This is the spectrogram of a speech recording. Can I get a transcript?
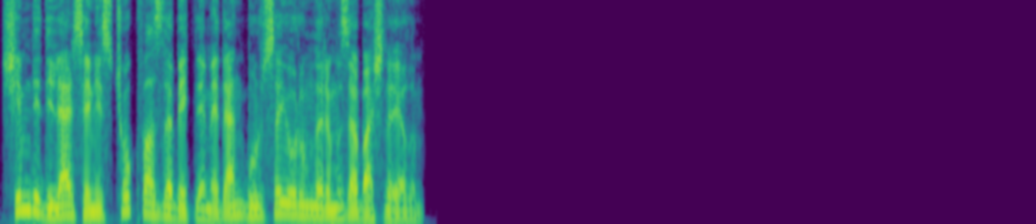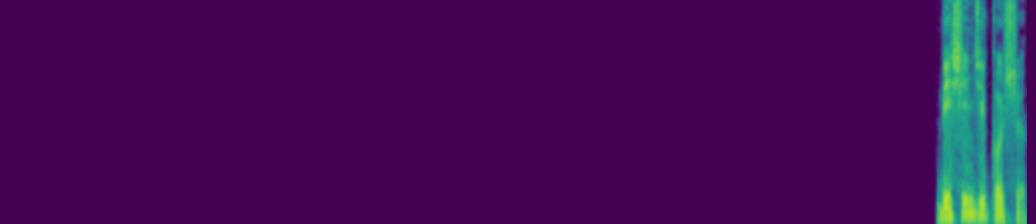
Şimdi dilerseniz çok fazla beklemeden Bursa yorumlarımıza başlayalım. Beşinci koşu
